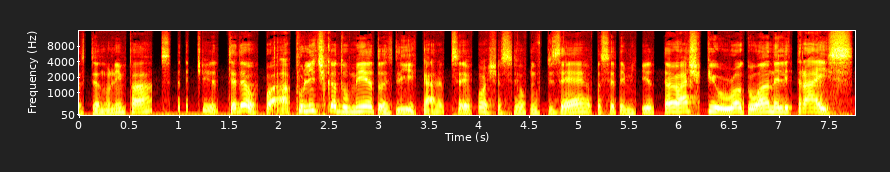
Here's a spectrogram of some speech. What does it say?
se você não limpar, você é demitido. Entendeu? A política do medo ali, cara. Você, poxa, se eu não fizer, você é demitido. Então eu acho que o Rogue One ele traz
